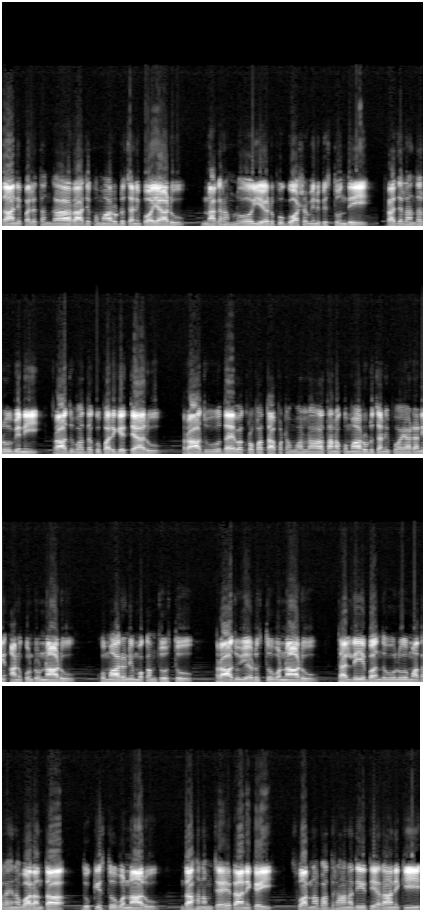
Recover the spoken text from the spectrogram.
దాని ఫలితంగా రాజకుమారుడు చనిపోయాడు. నగరంలో ఏడుపు ఘోష వినిపిస్తుంది. ప్రజలందరూ విని రాజు వద్దకు పరిగెత్తారు. రాజు దైవకృప తప్పటం వల్ల తన కుమారుడు చనిపోయాడని అనుకుంటున్నాడు. కుమారుని ముఖం చూస్తూ రాజు ఏడుస్తూ ఉన్నాడు. తల్లి బంధువులు మొదలైన వారంతా దుఃఖిస్తూ ఉన్నారు. దహనం చేయటానికై స్వర్ణభద్రానది తీరానికి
